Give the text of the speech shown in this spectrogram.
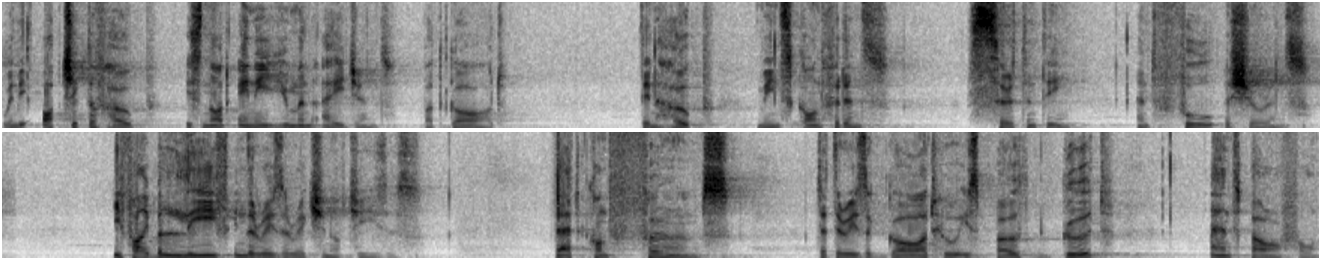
When the object of hope is not any human agent but God, then hope means confidence, certainty, and full assurance. If I believe in the resurrection of Jesus, that confirms that there is a God who is both good and powerful,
